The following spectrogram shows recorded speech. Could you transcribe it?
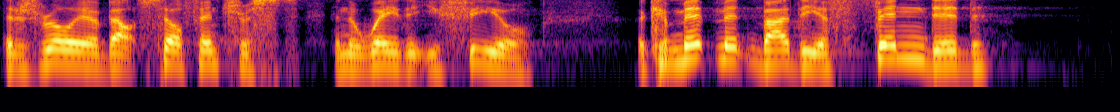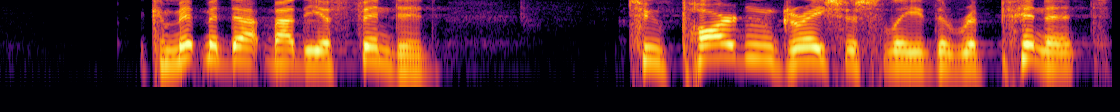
that is really about self interest in the way that you feel. A commitment by the offended, commitment by the offended to pardon graciously the repentant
